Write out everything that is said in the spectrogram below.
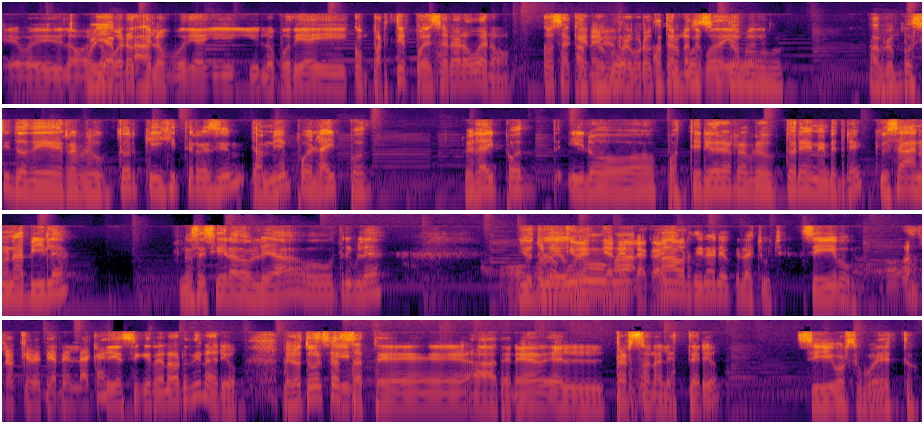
Eh, pues, lo, Oye, lo bueno es que lo podías lo podías compartir, pues eso era lo bueno. Cosa que A en el reproductor no te podías. propósito- A propósito de reproductor que dijiste recién, también pues el iPod. El iPod y los posteriores reproductores MP3 que usaban una pila. No sé si era AA o AAA. Yo o tuve uno más, ordinario que la chucha. Sí. Los que vendían en la calle sí que eran ordinarios. Pero tú Sí. alcanzaste a tener el personal estéreo. Sí, por supuesto.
